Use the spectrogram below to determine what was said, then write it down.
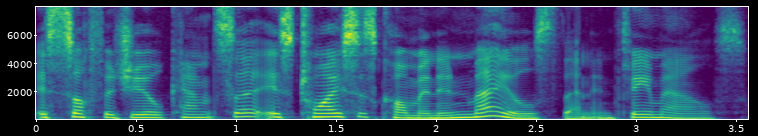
Esophageal cancer is twice as common in males than in females.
